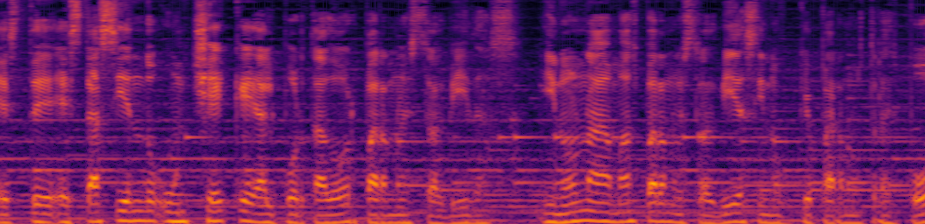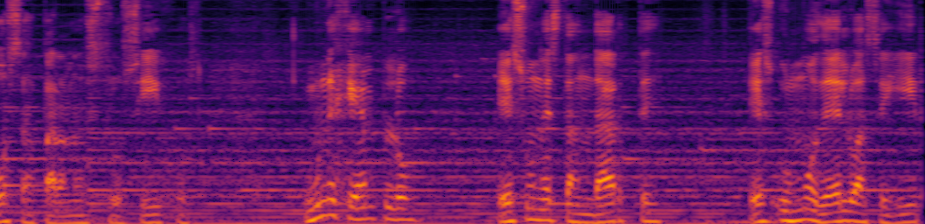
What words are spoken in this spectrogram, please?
este, está haciendo un cheque al portador para nuestras vidas. Y no nada más para nuestras vidas, sino que para nuestra esposa, para nuestros hijos. Un ejemplo es un estandarte, es un modelo a seguir.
